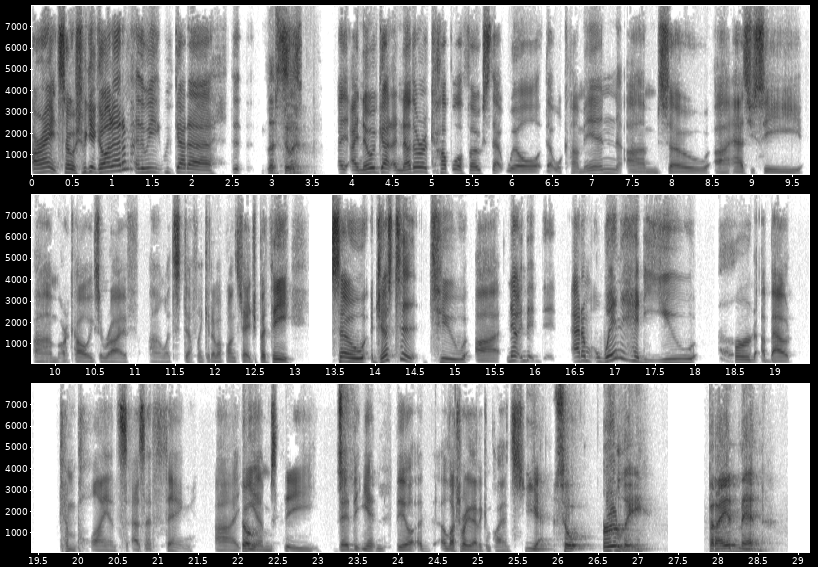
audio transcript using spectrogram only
All right, so should we get going, Adam? We we've got a. Let's do it. I, I know we've got another couple of folks that will that will come in. Um, so uh, as you see um, our colleagues arrive, uh, let's definitely get them up on stage. But the so just to to uh, now, Adam, when had you heard about compliance as a thing? Uh, so, EMC, the the, the electromagnetic compliance. Yeah. So early, but I admit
